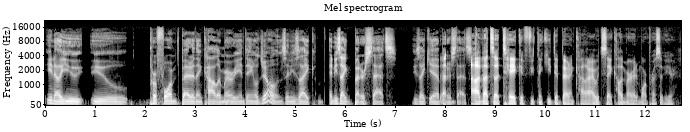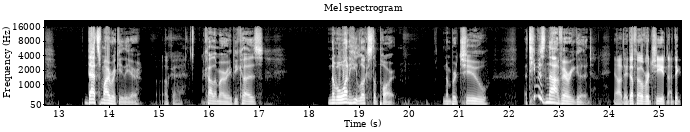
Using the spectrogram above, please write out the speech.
you know, you you performed better than Kyler Murray and Daniel Jones. And he's like and he's like, better stats. He's like, Yeah, better stats. Uh, that's a take. If you think he did better than Kyler, I would say Kyler Murray had a more impressive year. That's my rookie of the year. Okay. Kyler Murray because number one, he looks the part. Number two, a team is not very good. No, they definitely overachieved. I think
